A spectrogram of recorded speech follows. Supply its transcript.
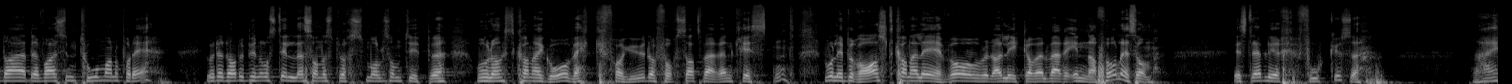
da, er det, Hva er symptomene på det? Jo, det er da du begynner å stille sånne spørsmål som type Hvor langt kan jeg gå vekk fra Gud og fortsatt være en kristen? Hvor liberalt kan jeg leve og likevel være innafor, liksom? Hvis det blir fokuset Nei,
